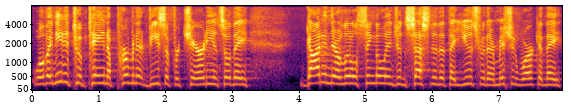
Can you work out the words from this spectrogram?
Well, they needed to obtain a permanent visa for Charity, and so they got in their little single engine Cessna that they used for their mission work, and they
